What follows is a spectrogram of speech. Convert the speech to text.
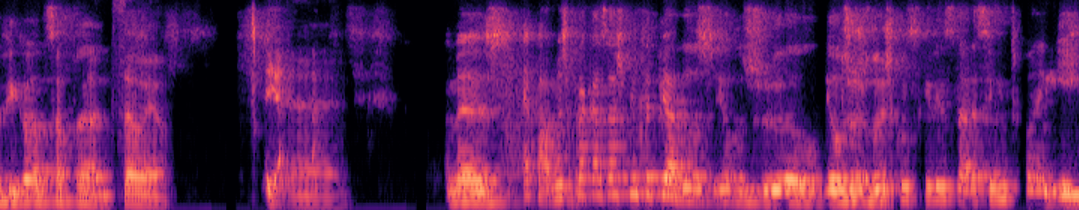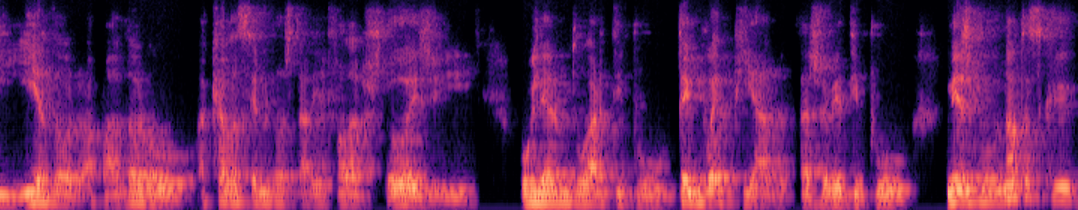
bigode só para. Sou eu. Yeah. É. Mas, é pá, mas por acaso acho muita piada eles, eles, eles os dois conseguirem se dar assim muito bem. E, e adoro, opá, adoro aquela cena de eles estarem a falar os dois e o Guilherme Duarte, tipo, tem bué piada, estás a ver? Tipo, mesmo, nota-se que,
